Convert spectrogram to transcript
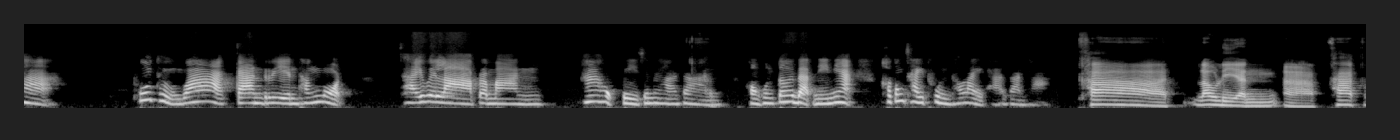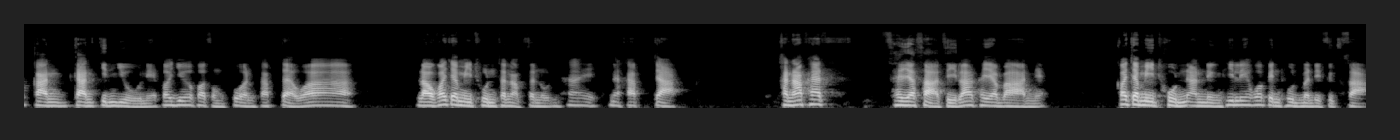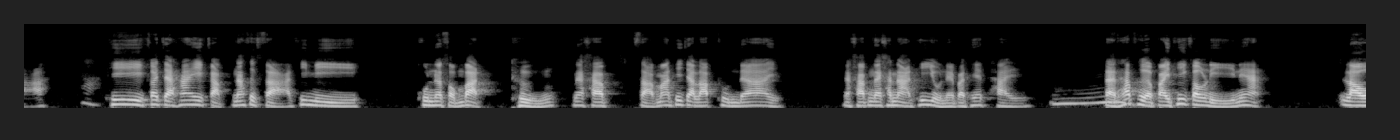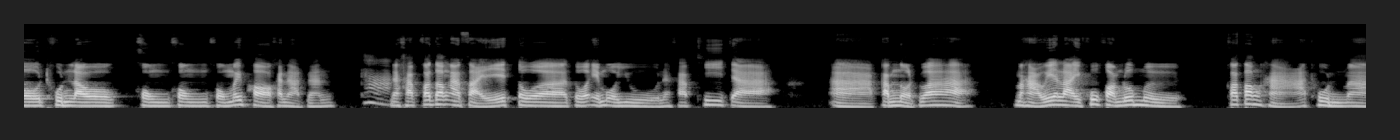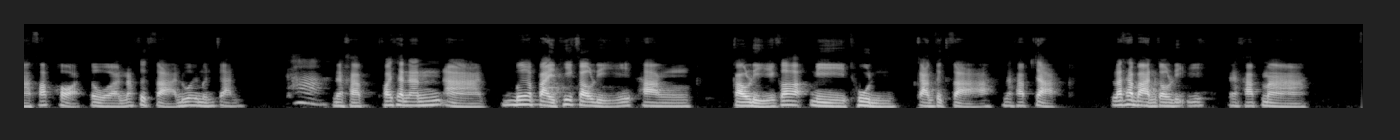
ค่ะ พูดถึงว่าการเรียนทั้งหมดใช้เวลาประมาณห้าหกปีใช่ไหมคะอาจารย์ ของคุณเต้ยแบบนี้เนี่ยเขาต้องใช้ทุนเท่าไหร่คะอาจารย์คะค่าเล่าเรียนอ่าค่าการการกินอยู่เนี่ยก็เยอะพอสมควรครับ แต่ว่า เราก็จะมีทุนสนับสนุนให้นะครับ จากคณะแพทยศาสตร์ศิริราชพยาบาลเนี่ย ก็จะมีทุนอันหนึ่งที่เรียกว่าเป็นทุนบัณฑิตศึกษาค่ะที่ก็จะให้กับนักศึกษาที่มีคุณสมบัติถึงนะครับ สามารถที่จะรับทุนได้นะครับ ในขณะที่อยู่ในประเทศไทยอืมแต่ถ้าเผื่อไปที่เกาหลีเนี่ย เราทุนเราคงคงคงไม่พอขนาดนั้นค่ะ นะครับก็ต้องอาศัยตัวตัว MOU นะครับที่จะอ่ากำหนดว่ามหาวิทยาลัยคู่ความร่วมมือ ก็ต้องหาทุนมา support ตัวนักศึกษาด้วยเหมือนกันค่ะนะครับเพราะฉะนั้นอ่าเมื่อไปที่เกาหลีทางเกาหลีก็มีทุนการศึกษานะครับจากรัฐบาลเกาหลีนะครับมา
